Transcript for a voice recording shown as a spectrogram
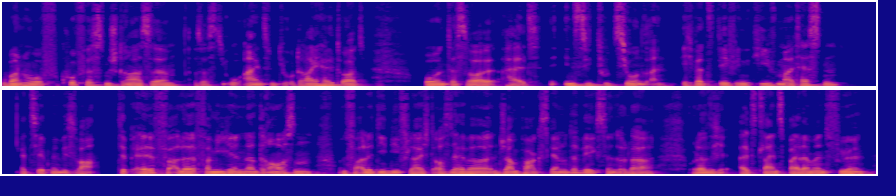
U-Bahnhof Kurfürstenstraße, also das ist die U1 und die U3 hält dort. Und das soll halt eine Institution sein. Ich werde es definitiv mal testen. Erzählt mir, wie es war. Tipp 11 für alle Familien da draußen und für alle die, die vielleicht auch selber in Jumpparks gerne unterwegs sind oder, oder sich als kleinen Spider-Man fühlen.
